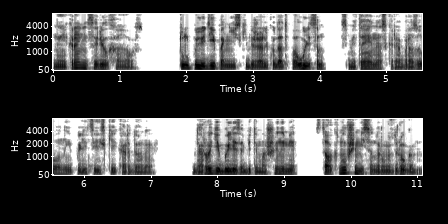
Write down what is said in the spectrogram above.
На экране царил хаос. Толпы людей панически бежали куда-то по улицам, сметая наскоро образованные полицейские кордоны. Дороги были забиты машинами, столкнувшимися друг с другом.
